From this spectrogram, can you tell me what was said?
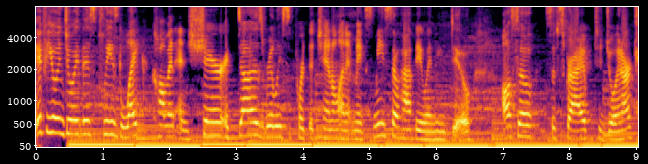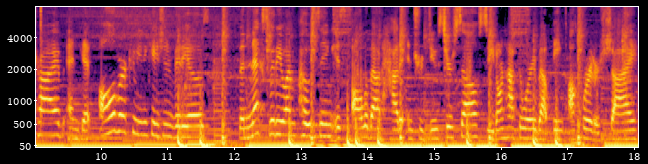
If you enjoyed this, please like, comment, and share. It does really support the channel and it makes me so happy when you do. Also, subscribe to join our tribe and get all of our communication videos the next video I'm posting is all about how to introduce yourself so you don't have to worry about being awkward or shy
